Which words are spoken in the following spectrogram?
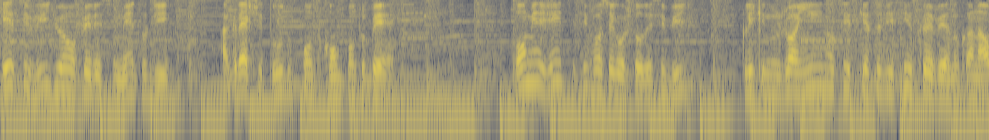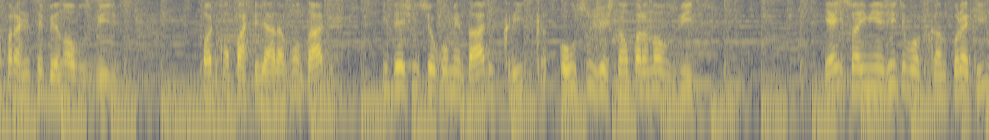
Esse vídeo é um oferecimento de agrestitudo.com.br. Bom, minha gente, se você gostou desse vídeo, clique no joinha e não se esqueça de se inscrever no canal para receber novos vídeos. Pode compartilhar à vontade e deixe o seu comentário, crítica ou sugestão para novos vídeos. E é isso aí, minha gente, eu vou ficando por aqui.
